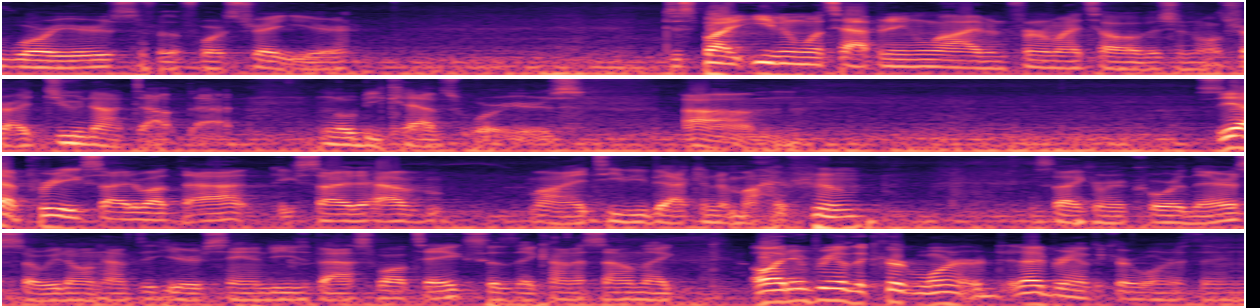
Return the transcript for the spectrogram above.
Warriors for the fourth straight year. Despite even what's happening live in front of my television, Ultra, I do not doubt that it will be Cavs Warriors. Um, so yeah, pretty excited about that. Excited to have my TV back into my room. so I can record there, so we don't have to hear Sandy's basketball takes because they kind of sound like. Oh, I didn't bring up the Kurt Warner. Or did I bring up the Kurt Warner thing?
